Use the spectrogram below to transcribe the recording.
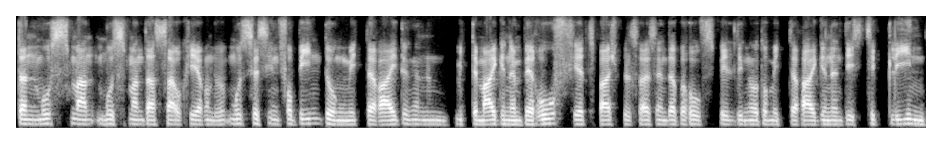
dann muss, man, muss man das auch irgendwie, muss es in Verbindung mit der eigenen, mit dem eigenen Beruf, jetzt beispielsweise in der Berufsbildung oder mit der eigenen Disziplin,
